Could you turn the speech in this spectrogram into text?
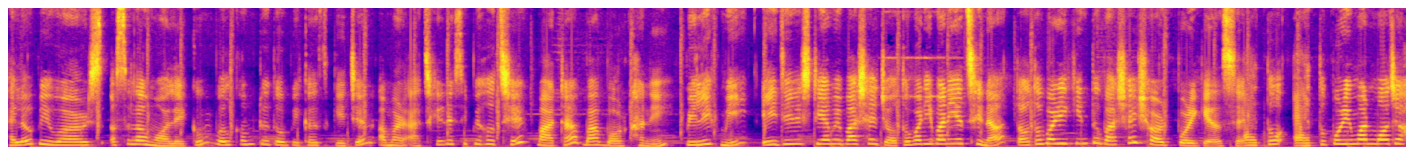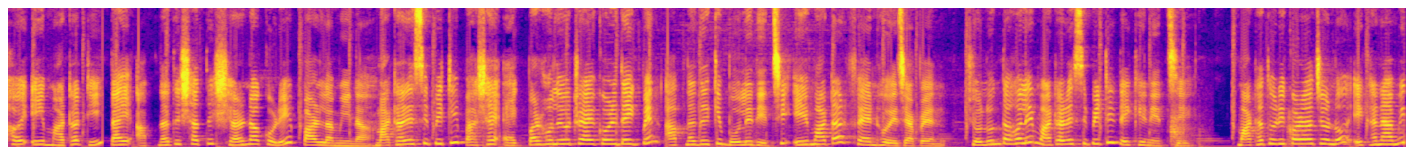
হ্যালো ভিউয়ার্স আসসালামু আলাইকুম ওয়েলকাম টু তবিকাস কিচেন আমার আজকের রেসিপি হচ্ছে মাটা বা বরখানি বিলিভ মি এই জিনিসটি আমি বাসায় যতবারই বানিয়েছি না ততবারই কিন্তু বাসায় শর্ট পড়ে গেছে এত এত পরিমাণ মজা হয় এই মাটাটি তাই আপনাদের সাথে শেয়ার না করে পারলামই না মাটা রেসিপিটি বাসায় একবার হলেও ট্রাই করে দেখবেন আপনাদেরকে বলে দিচ্ছি এই মাটার ফ্যান হয়ে যাবেন চলুন তাহলে মাটা রেসিপিটি দেখে নিচ্ছি মাঠা তৈরি করার জন্য এখানে আমি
